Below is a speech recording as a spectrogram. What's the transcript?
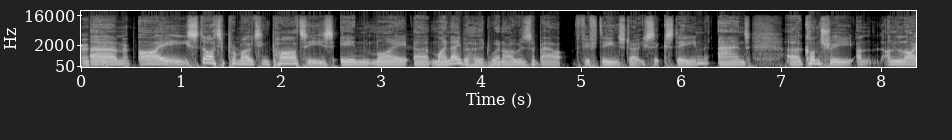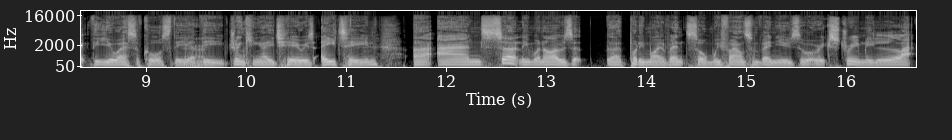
um, I started promoting parties in my uh, my neighbourhood when I was about 15 stroke 16, and uh, contrary, un- unlike the US, of course, the uh, the drinking age here is 18, uh, and certainly when I was at uh, putting my events on, we found some venues that were extremely lax.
